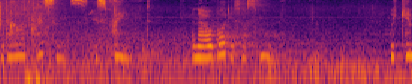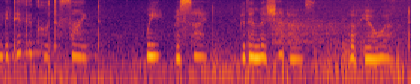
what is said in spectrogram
But our presence is faint, and our bodies are small. We can be difficult to find. We reside within the shadows of your world.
